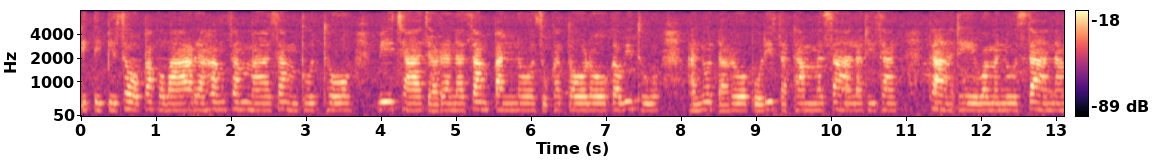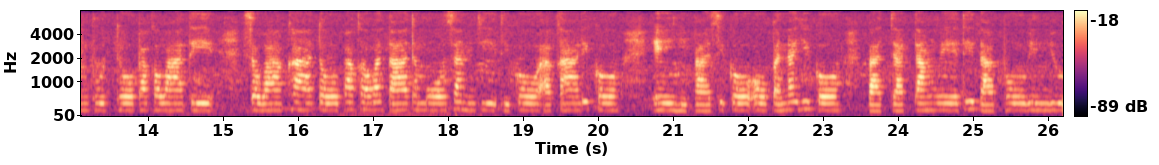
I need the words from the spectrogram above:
อิติปิโสภะคะวาอะระหังสัมมาสัมพุทโธ วิชาจารณะสัมปันโนสุขโตโลกวิทูอนุตตโรปุริสธรรมสาลทิสัตทาเทวมนุสสานังพุทโธภะคะวาติ สวาคาโตภะคะวตาธโมสันจิติโกอากาลิโก เอหิปัสสิโกโอปันญิโก ปัจจัตตังเวทิตาโพวินยู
